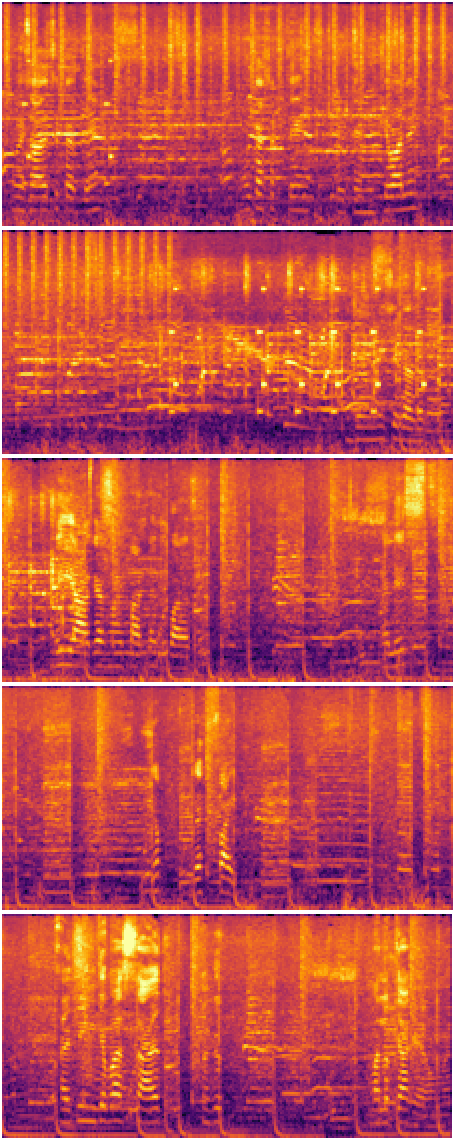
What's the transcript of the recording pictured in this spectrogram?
हम इशारे से करते हैं नहीं कर सकते हैं चलते हैं नीचे वाले नीचे कर सकते हैं भैया आ गया हमारे पार्टनर दोबारा से Alice yup let's fight I think इनके पास शायद मतलब क्या कह रहा हूँ मैं?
